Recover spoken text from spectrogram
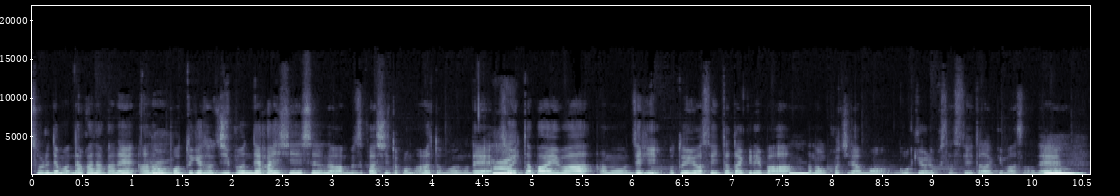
それでもなかなかね、あの、はいポッドキャストを自分で配信するのは難しいところもあると思うので、はいそういった場合は、あの、ぜひお問い合わせいただければ、うんあの、こちらもご協力させていただきますので、うん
